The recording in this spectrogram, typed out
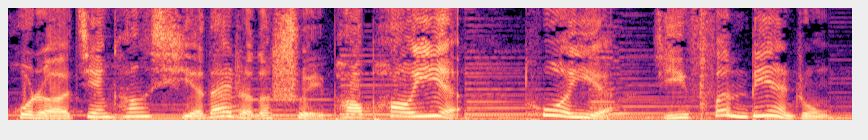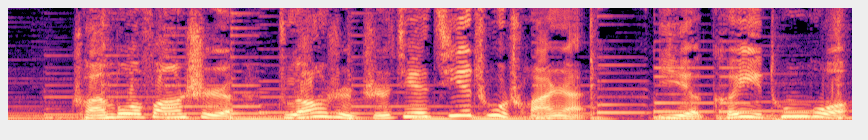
或者健康携带者的水泡、泡液、唾液及粪便中。传播方式主要是直接接触传染，也可以通过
